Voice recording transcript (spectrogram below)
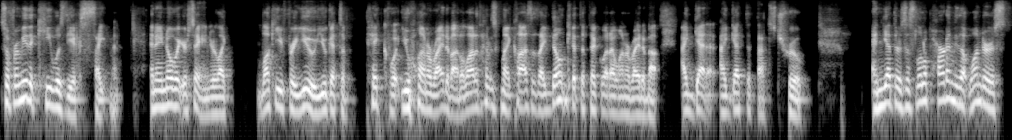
So for me, the key was the excitement. And I know what you're saying. You're like, lucky for you, you get to pick what you want to write about. A lot of times in my classes, I don't get to pick what I want to write about. I get it. I get that that's true. And yet there's this little part of me that wonders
